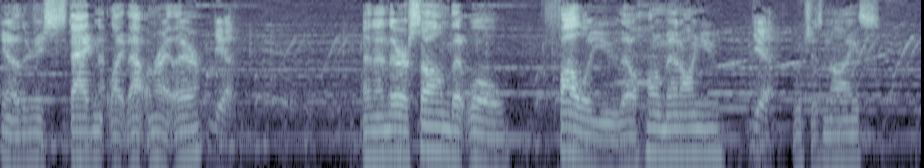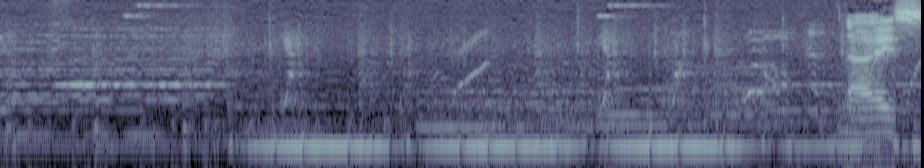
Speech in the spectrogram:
you know they're just stagnant like that one right there. Yeah, And then there are some that will follow you. They'll home in on you, yeah. which is nice. Nice.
